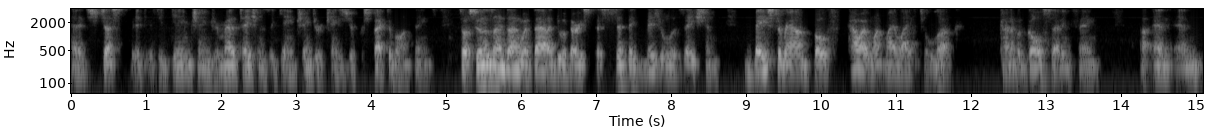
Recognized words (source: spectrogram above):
And it's just, it, it's a game changer. Meditation is a game changer. It changes your perspective on things. So as soon as I'm done with that, I do a very specific visualization based around both how I want my life to look, kind of a goal setting thing, uh, and, and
